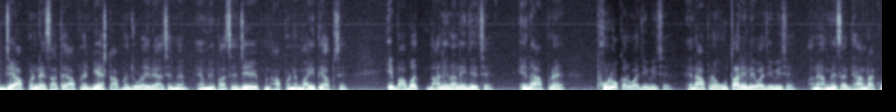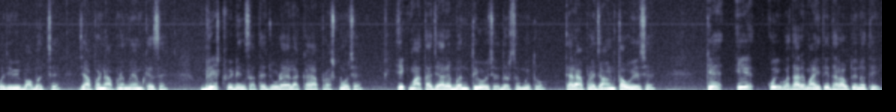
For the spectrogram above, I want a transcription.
જે આપણને સાથે આપણે ગેસ્ટ આપણે જોડાઈ રહ્યા છે મેમ એમની પાસે જે આપણને માહિતી આપશે એ બાબત નાની નાની જે છે, એને આપણે ફોલો કરવા જેવી છે, એને આપણે ઉતારી લેવા જેવી છે અને હંમેશા ધ્યાન રાખવા જેવી બાબત છે, જે આપણને આપણે મેમ કહેશે. બ્રેસ્ટ ફીડિંગ સાથે જોડાયેલા કયા પ્રશ્નો છે? એક માતા જ્યારે બનતી હોય છે, દર્શક મિત્રો, ત્યારે આપણે જાણતા હોઈએ છીએ કે એ કોઈ વધારે માહિતી ધરાવતી નથી.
